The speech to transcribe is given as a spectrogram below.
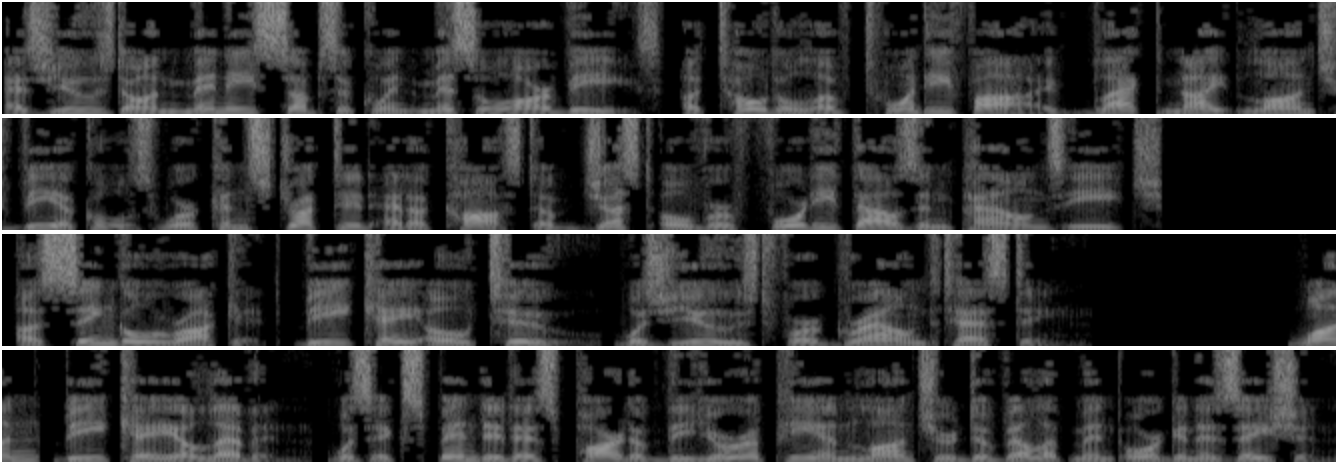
as used on many subsequent missile RVs. A total of 25 Black Knight launch vehicles were constructed at a cost of just over £40,000 each. A single rocket BK-02 was used for ground testing. One BK-11 was expended as part of the European Launcher Development Organization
